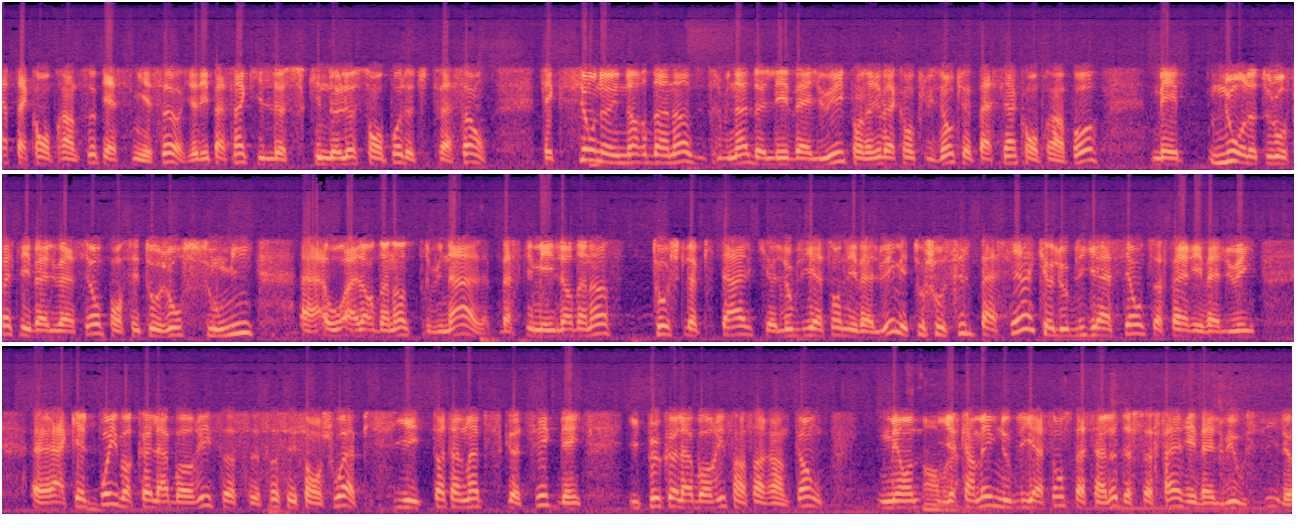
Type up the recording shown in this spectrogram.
apte à comprendre ça et à signer ça. Il y a des patients qui, ne le sont pas de toute façon. Fait que si on a une ordonnance du tribunal de l'évaluer, qu'on arrive à la conclusion que le patient comprend pas, mais nous, on a toujours fait l'évaluation, puis on s'est toujours soumis à, à l'ordonnance du tribunal. Parce que mais l'ordonnance touche l'hôpital qui a l'obligation de l'évaluer, mais touche aussi le patient qui a l'obligation de se faire évaluer. Euh, à quel point il va collaborer, ça, ça, c'est son choix. Puis s'il est totalement psychotique, bien, il peut collaborer sans s'en rendre compte. Mais on, oh, il y a quand même une obligation, ce patient-là, de se faire évaluer aussi, là.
